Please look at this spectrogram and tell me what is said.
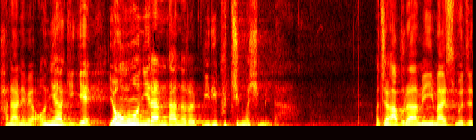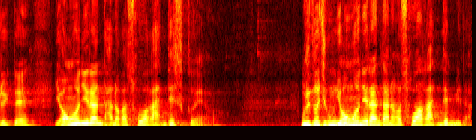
하나님의 언약이기에 영원이라는 단어를 미리 붙인 것입니다. 어쩜 아브라함이 이 말씀을 들을 때 영원이라는 단어가 소화가 안 됐을 거예요. 우리도 지금 영원이라는 단어가 소화가 안 됩니다.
